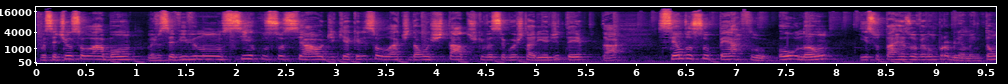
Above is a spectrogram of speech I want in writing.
você tinha um celular bom, mas você vive num círculo social de que aquele celular te dá um status que você gostaria de ter, tá? Sendo supérfluo ou não, isso está resolvendo um problema. Então,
